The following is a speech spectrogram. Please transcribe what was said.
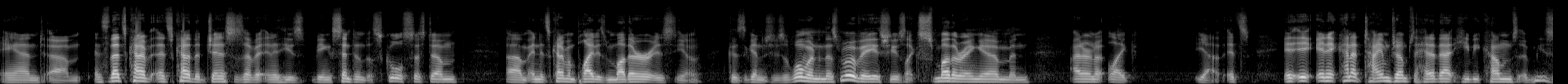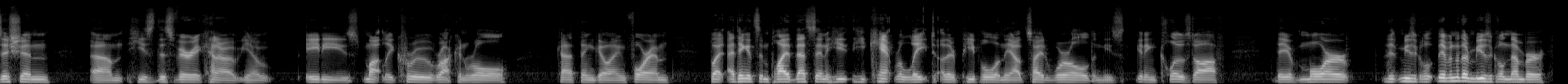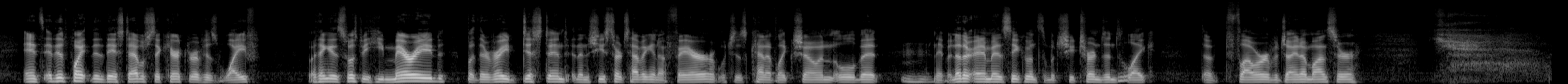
and um and so that's kind of that's kind of the genesis of it, and he's being sent into the school system, um and it's kind of implied his mother is you know because again she's a woman in this movie she's like smothering him and I don't know like yeah, it's it, it, and it kind of time jumps ahead of that. He becomes a musician. Um, he's this very kind of you know '80s Motley Crue rock and roll kind of thing going for him. But I think it's implied that's in he he can't relate to other people in the outside world, and he's getting closed off. They have more the musical. They have another musical number, and it's at this point that they establish the character of his wife. I think it's supposed to be he married, but they're very distant, and then she starts having an affair, which is kind of like shown a little bit. Mm-hmm. And they have another animated sequence in which she turns into like a flower vagina monster.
